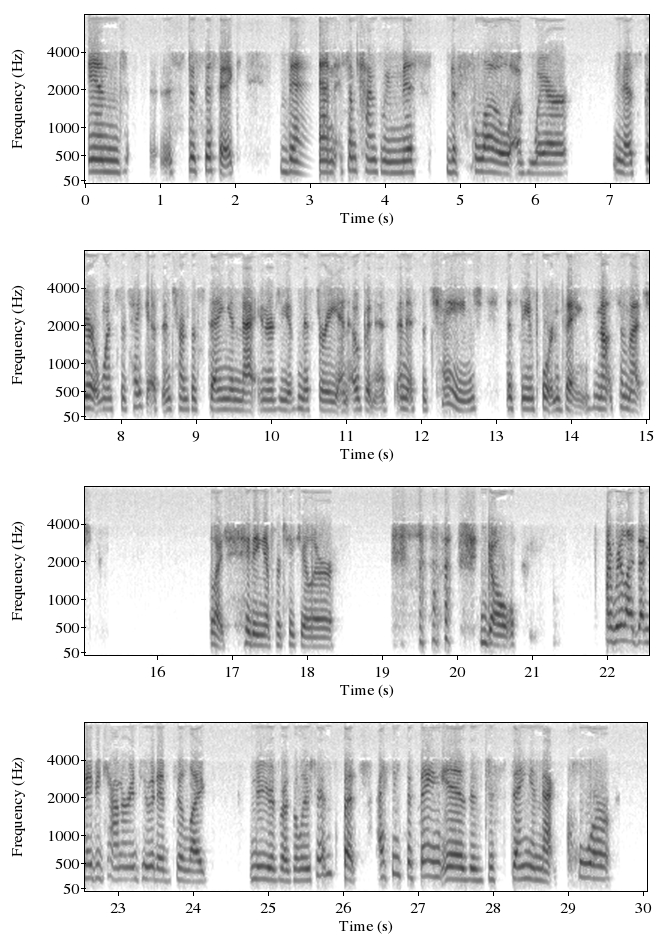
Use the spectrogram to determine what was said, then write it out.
end specific, then sometimes we miss the flow of where you know spirit wants to take us in terms of staying in that energy of mystery and openness. And it's the change that's the important thing not so much like hitting a particular goal. I realize that may be counterintuitive to like new year's resolutions but i think the thing is is just staying in that core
